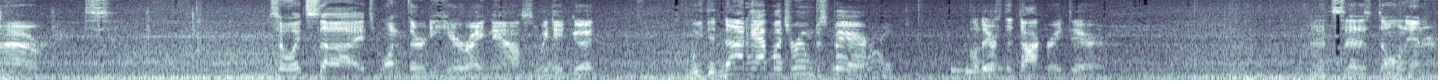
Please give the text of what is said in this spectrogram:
All right. So it's uh, it's 1:30 here right now. So we did good. We did not have much room to spare. Oh, there's the dock right there. It says don't enter.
